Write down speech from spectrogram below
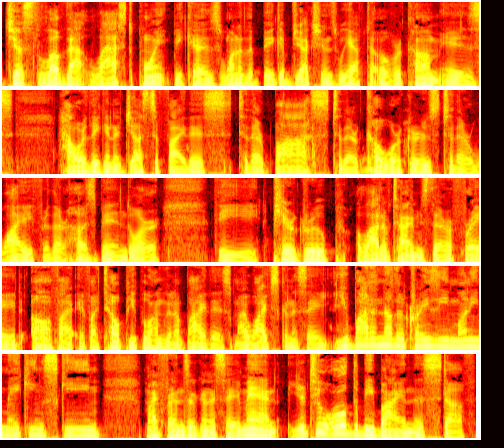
just love that last point because one of the big objections we have to overcome is how are they going to justify this to their boss, to their coworkers, to their wife or their husband or the peer group? A lot of times they're afraid, oh, if I if I tell people I'm going to buy this, my wife's going to say, "You bought another crazy money-making scheme." My friends are going to say, "Man, you're too old to be buying this stuff."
